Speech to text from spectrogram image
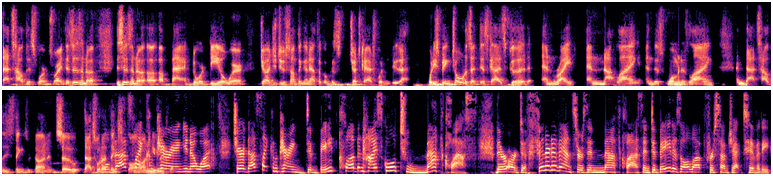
that's how this works, right? This isn't a this isn't a, a backdoor deal where judge do something unethical because Judge Cashe wouldn't do that. What he's being told is that this guy is good and right and not lying, and this woman is lying, and that's how these things are done. And so that's what well, I think. Is so important. Well, that's like comparing. You know what, Jarrett? That's like comparing debate club in high school to math class. There are definitive answers in math class, and debate is all up for subjectivity.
